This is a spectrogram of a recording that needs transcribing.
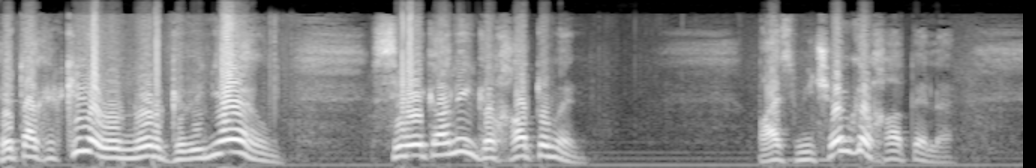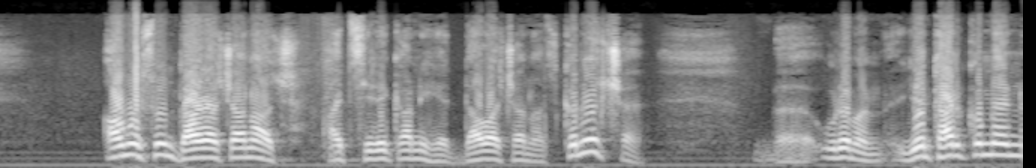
Հետաքրքիր է, որ նոր Գվինեայում Սիրեկանին գլխատում են, բայց միջև գլխատելը ամուսուն դավաճանաչ այդ Սիրեկանի հետ դավաճանած կնոջը ուրեմն ենթարկում են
